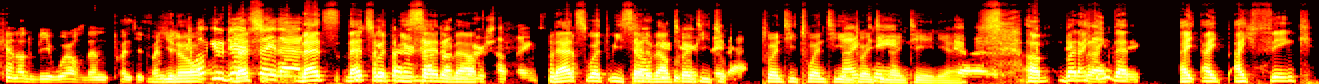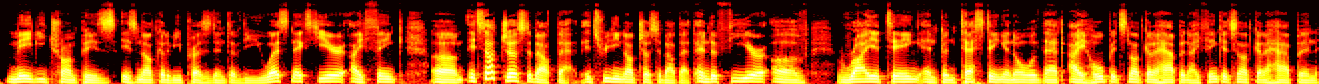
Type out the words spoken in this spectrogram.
cannot be worse than 2020. You know, don't you dare say that. That's that's what we said about. That's what we said about 20, 2020 and 2019. Yeah, yeah. Um, but exactly. I think that I, I, I think maybe Trump is is not going to be president of the U.S. next year. I think um, it's not just about that. It's really not just about that. And the fear of rioting and contesting and all of that. I hope it's not going to happen. I think it's not going to happen.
